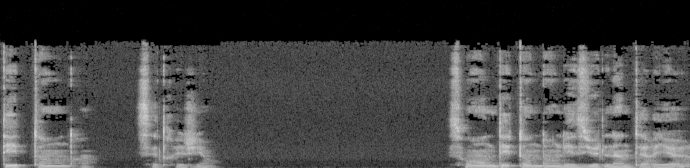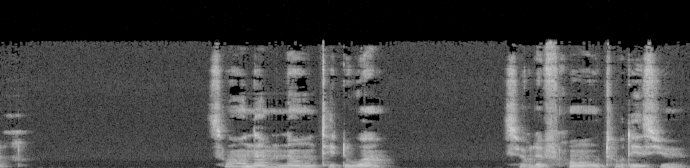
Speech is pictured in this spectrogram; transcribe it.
détendre cette région, soit en détendant les yeux de l'intérieur, soit en amenant tes doigts sur le front autour des yeux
